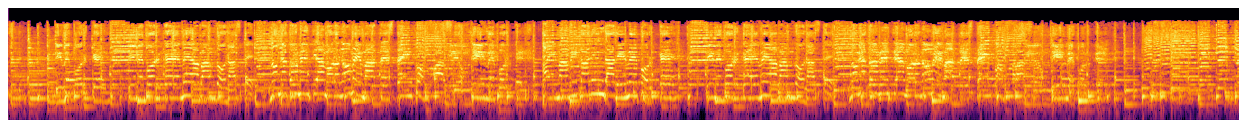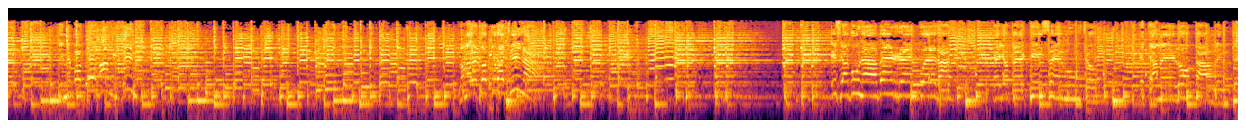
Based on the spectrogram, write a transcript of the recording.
Alguna vez recuerdas que yo te quise mucho, que te amé locamente,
